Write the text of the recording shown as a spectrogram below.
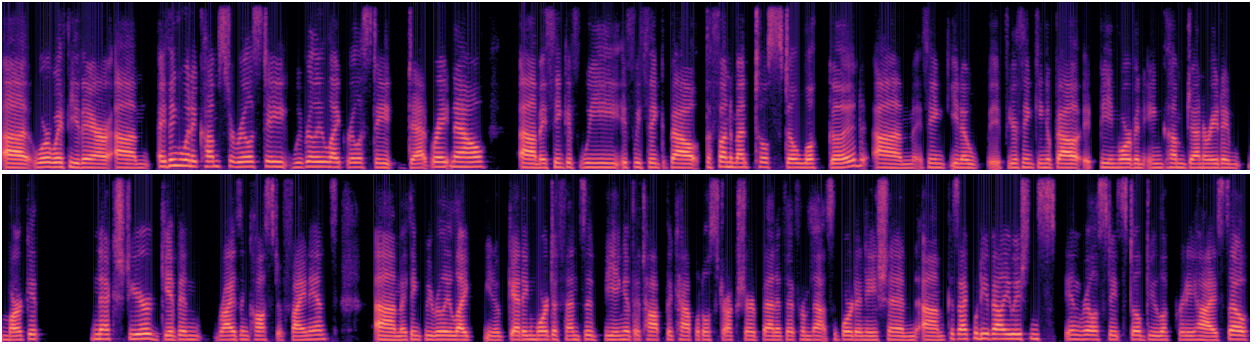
uh, we're with you there. Um, I think when it comes to real estate, we really like real estate debt right now. Um, I think if we if we think about the fundamentals still look good. Um, I think you know if you're thinking about it being more of an income generating market next year, given rising cost of finance, um, I think we really like you know getting more defensive, being at the top of the capital structure, benefit from that subordination because um, equity valuations in real estate still do look pretty high. So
